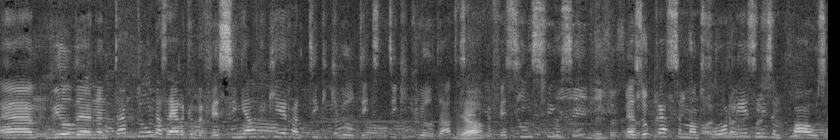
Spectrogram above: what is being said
Eh, wilde een tab doen, dat is eigenlijk een bevestiging elke keer. Van tik ik wil dit, tik ik wil dat. Dat is Ja. een bevestigingsfunctie. Dat is ook als ze aan het voorlezen is, een pauze.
